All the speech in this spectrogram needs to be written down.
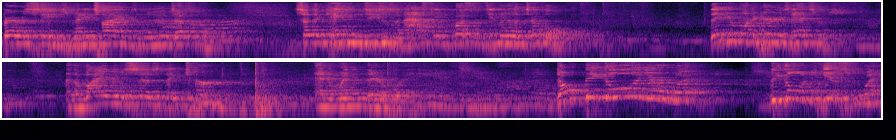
Pharisees, many times in the New Testament, said they came to Jesus and asked him questions, even in the temple. They didn't want to hear his answers. And the Bible says they turned and went their way. Don't be going your way. Be going his way.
